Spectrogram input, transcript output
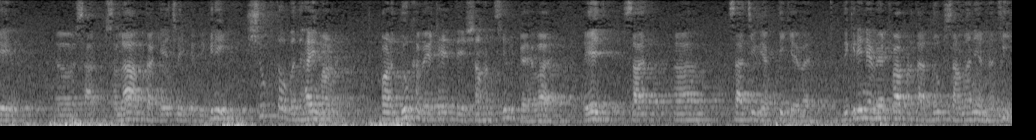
એ સલાહ આપતા કહે છે કે દીકરી, સુખ તો બધાય માણે. પણ દુઃખ વેઠે તે સહનશીલ કહેવાય. એ જ સાચી વ્યક્તિ કહેવાય. દીકરીને વેઠવા પડતા દુઃખ સામાન્ય નથી.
